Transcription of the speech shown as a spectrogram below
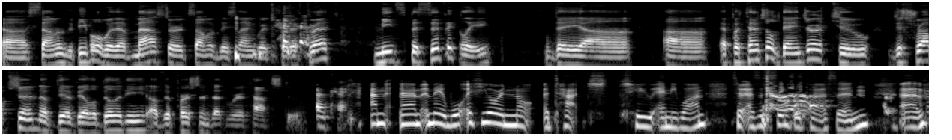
uh, some of the people would have mastered some of this language. but a threat means specifically the uh, uh, a potential danger to disruption of the availability of the person that we're attached to. Okay. And um, Amir, what if you're not attached to anyone? So as a single person, um,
